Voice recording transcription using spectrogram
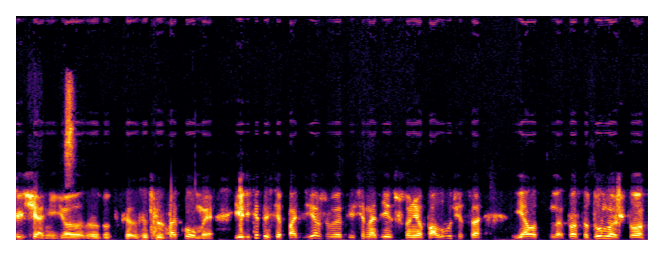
сельчане, ее знакомые. Ее действительно все поддерживают, и все надеются, что у нее получится. Я вот просто думаю, что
